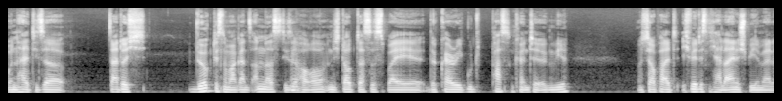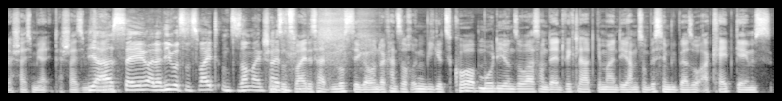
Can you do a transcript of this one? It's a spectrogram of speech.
Und halt dieser, dadurch wirkt es nochmal ganz anders, dieser Ja. Horror. Und ich glaube, dass es bei The Quarry gut passen könnte irgendwie. Und ich glaube halt, ich will das nicht alleine spielen, weil da scheiße ich, mir- da scheiß ich mich Ja, an. same, Alter, lieber zu zweit und zusammen Und einscheißen. zu zweit ist halt lustiger und da kannst du auch irgendwie gibt's Koop-Modi und sowas und der Entwickler hat gemeint, die haben so ein bisschen wie bei so Arcade-Games,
